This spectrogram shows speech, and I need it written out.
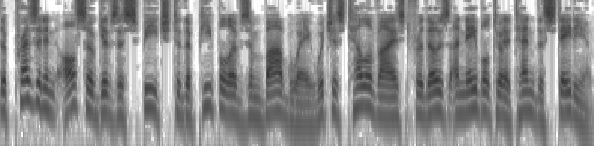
The president also gives a speech to the people of Zimbabwe which is televised for those unable to attend the stadium.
